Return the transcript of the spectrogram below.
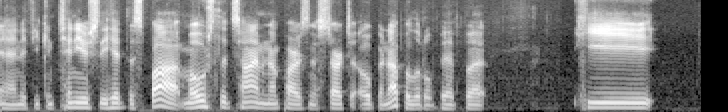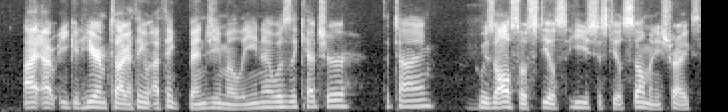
And if you continuously hit the spot, most of the time an umpire is going to start to open up a little bit. But he, I, I, you could hear him talk. I think I think Bengie Molina was the catcher at the time, who's also steals. He used to steal so many strikes.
